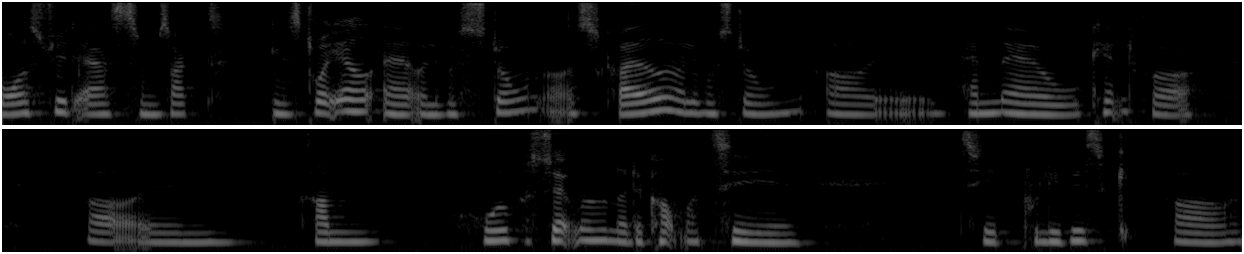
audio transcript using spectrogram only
Wall Street er som sagt instrueret af Oliver Stone og skrevet af Oliver Stone, og øh, han er jo kendt for at øh, ramme hovedet på sømmet, når det kommer til, til politisk og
